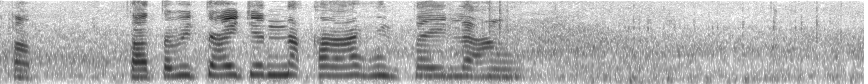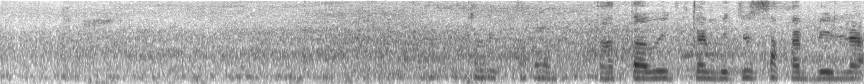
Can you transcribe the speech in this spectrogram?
Tap, tatawid tayo dyan nakahintay lang. Tatawid kami doon sa kabila.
